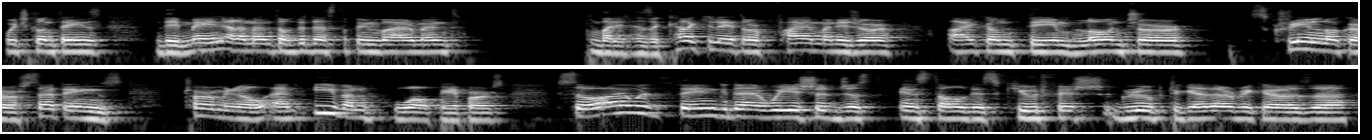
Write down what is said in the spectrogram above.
which contains the main element of the desktop environment, but it has a calculator, file manager, icon theme, launcher, screen locker, settings, terminal, and even wallpapers. So I would think that we should just install this Cutefish group together because uh,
